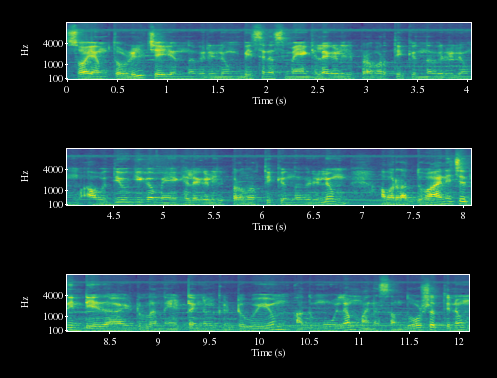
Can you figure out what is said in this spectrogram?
സ്വയം തൊഴിൽ ചെയ്യുന്നവരിലും ബിസിനസ് മേഖലകളിൽ പ്രവർത്തിക്കുന്നവരിലും ഔദ്യോഗിക മേഖലകളിൽ പ്രവർത്തിക്കുന്നവരിലും അവർ അധ്വാനിച്ചതിന്റേതായിട്ടുള്ള നേട്ടങ്ങൾ കിട്ടുകയും അതുമൂലം മനസ്സന്തോഷത്തിനും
